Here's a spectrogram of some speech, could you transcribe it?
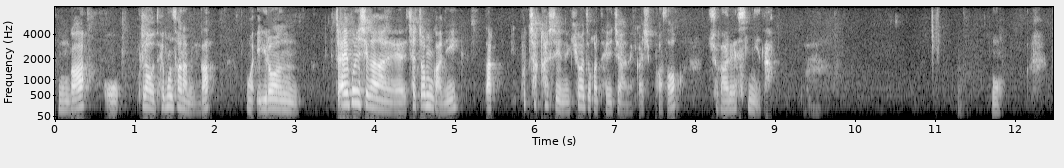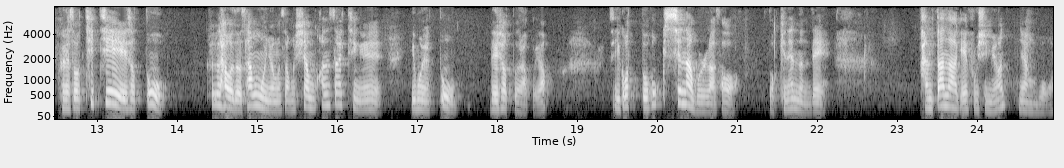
뭔가 어, 클라우드 해본 사람인가? 이런 짧은 시간 안에 채점관이 딱 포착할 수 있는 키워드가 되지 않을까 싶어서 추가를 했습니다. 어, 그래서 TTA에서 또 클라우드 상호 운영성 시험 컨설팅을 이번에 또 내셨더라고요. 이것도 혹시나 몰라서 넣긴 했는데 간단하게 보시면 그냥 뭐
